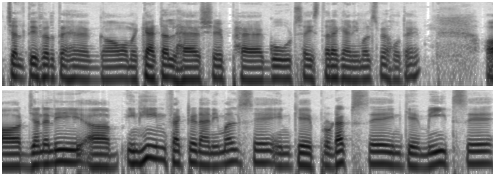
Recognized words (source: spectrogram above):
चलते फिरते हैं, गाँव में कैटल है शिप है गोट्स है, इस तरह के एनिमल्स में होते हैं। और जनरली इन्हीं इन्फेक्टेड एनिमल्स से, इनके प्रोडक्ट्स से, इनके मीट से,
